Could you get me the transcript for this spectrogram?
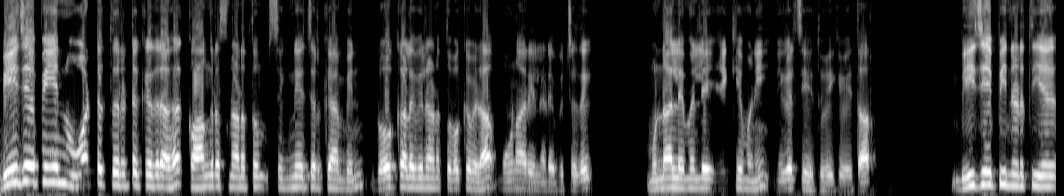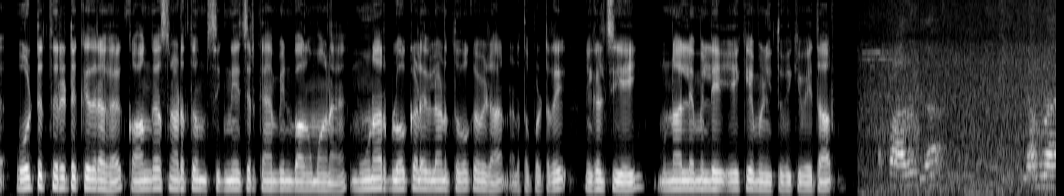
பிஜேபியின் ஓட்டு திருட்டுக்கு எதிராக காங்கிரஸ் நடத்தும் சிக்னேச்சர் கேம்பின் லோக் அளவிலான துவக்க விழா மூணாறில் நடைபெற்றது. முன்னாள் எம்எல்ஏ ஏ கே மணி நிகழ்ச்சியை துவக்கி வைத்தார். பிஜேபி நடத்திய ஓட்டு திருட்டுக்கு எதிராக காங்கிரஸ் நடத்தும் சிக்னேச்சர் கேம்பின் பாகமான மூணார் பிளாக் அளவிலான துவக்க விழா நடத்தப்பட்டது. நிகழ்ச்சியை முன்னாள் எம்எல்ஏ ஏ கே மணி துவக்கி வைத்தார். நம்ம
